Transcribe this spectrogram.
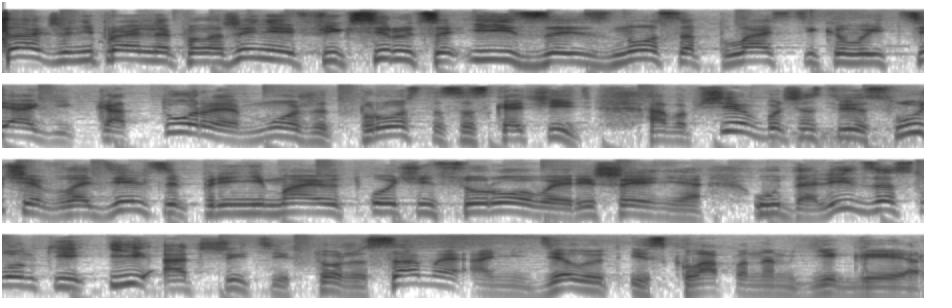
Также неправильное положение фиксируется из-за износа пластиковой тяги, которая может просто соскочить. А вообще в большинстве случаев владельцы принимают очень суровое решение удалить заслонки и отшить их. То же самое они делают и с клапаном EGR.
